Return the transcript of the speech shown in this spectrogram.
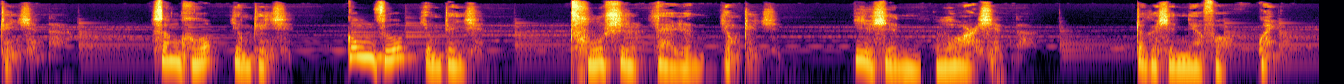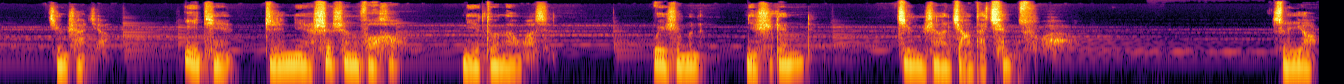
真心呐，生活用真心，工作用真心，处事待人用真心，一心无二心呐。这个心念佛管用，经上讲，一天只念十声佛号，你都能往生。为什么呢？你是真的，经上讲的清楚啊。所以要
